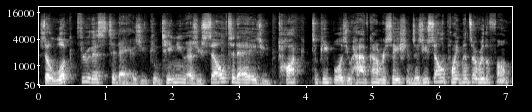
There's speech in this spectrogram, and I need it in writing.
So look through this today as you continue, as you sell today, as you talk to people, as you have conversations, as you sell appointments over the phone,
